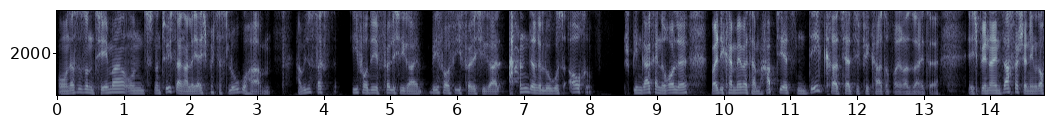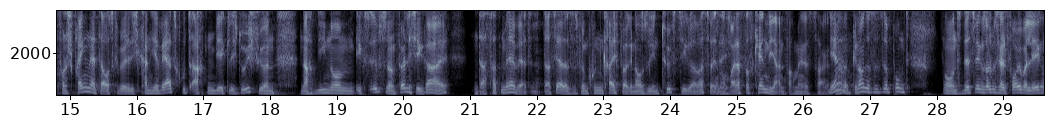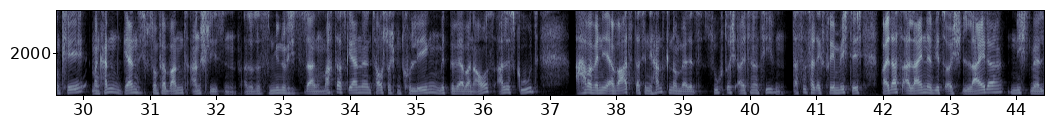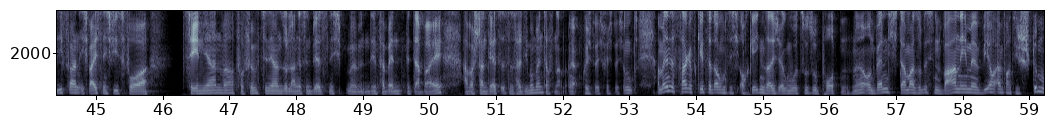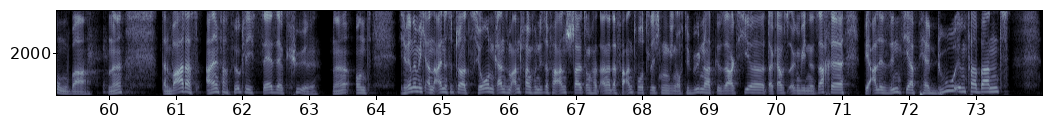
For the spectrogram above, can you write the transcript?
Und das ist so ein Thema und natürlich sagen alle, ja, ich möchte das Logo haben. Aber wie du sagst, IVD völlig egal, BVFI völlig egal, andere Logos auch spielen gar keine Rolle, weil die keinen Mehrwert haben. Habt ihr jetzt ein DEKRA-Zertifikat auf eurer Seite? Ich bin ein Sachverständiger und auch von Sprengnette ausgebildet. Ich kann hier Wertgutachten wirklich durchführen nach DIN-Norm XY, völlig egal. Das hat einen Mehrwert. Das ja, das ist für den Kunden greifbar, genauso wie ein TÜV-Sieger, was weiß genau, ich. Weil das, das kennen die einfach am Ende des Tages. Ja, ne? genau, das ist der Punkt. Und deswegen sollte man sich halt vorher überlegen, okay, man kann gerne sich zum Verband anschließen. Also das ist mir nur wichtig zu sagen, macht das gerne, tauscht euch mit Kollegen, Mitbewerbern aus, alles gut. Aber wenn ihr erwartet, dass ihr in die Hand genommen werdet, sucht euch Alternativen. Das ist halt extrem wichtig, weil das alleine wird es euch leider nicht mehr liefern. Ich weiß nicht, wie es vor zehn Jahren war, vor 15 Jahren, so lange sind wir jetzt nicht in den Verbänden mit dabei. Aber Stand jetzt ist es halt die Momentaufnahme. Ja, richtig, richtig. Und am Ende des Tages geht es ja darum, sich auch gegenseitig irgendwo zu supporten. Ne? Und wenn ich da mal so ein bisschen wahrnehme, wie auch einfach die Stimmung war, ne? dann war das einfach wirklich sehr, sehr kühl. Ne? Und ich erinnere mich an eine Situation, ganz am Anfang von dieser Veranstaltung hat einer der Verantwortlichen ging auf die Bühne, hat gesagt, hier, da gab es irgendwie eine Sache, wir alle sind ja per Du im Verband,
